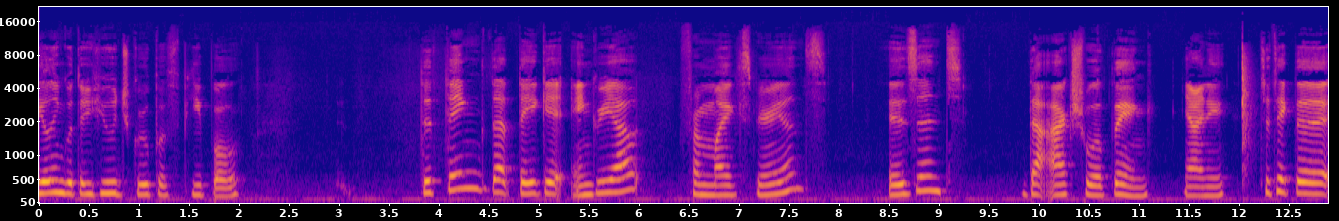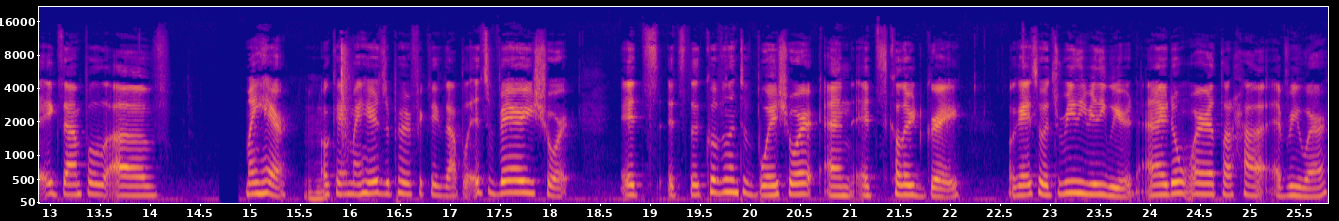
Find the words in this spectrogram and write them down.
dealing with a huge group of people, the thing that they get angry at, from my experience, isn't the actual thing. Yani, to take the example of my hair. Okay, my hair is a perfect example. It's very short. It's it's the equivalent of boy short, and it's colored gray. Okay, so it's really really weird, and I don't wear a tarha everywhere.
